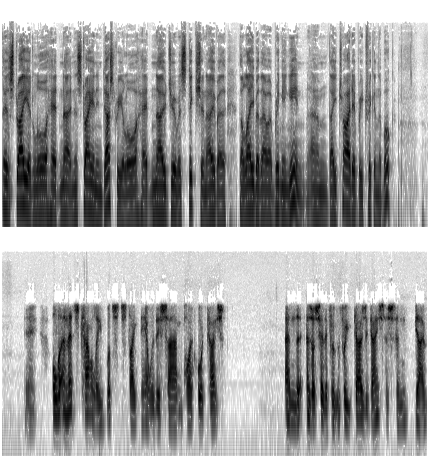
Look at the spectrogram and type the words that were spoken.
the Australian law had no, an Australian industrial law had no jurisdiction over the labour they were bringing in. Um, they tried every trick in the book. Yeah, well, and that's currently what's at stake now with this um, High Court case. And as I said, if it, if it goes against us, then you know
